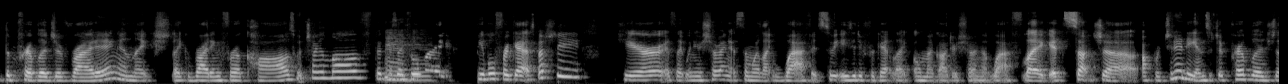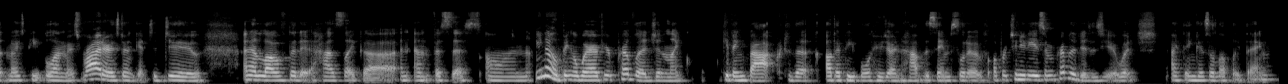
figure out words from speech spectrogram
the privilege of writing and like sh- like writing for a cause, which I love because mm-hmm. I feel mm-hmm. like people forget, especially here it's like when you're showing it somewhere like WEF, it's so easy to forget like, oh my God, you're showing at WEF. Like it's such a opportunity and such a privilege that most people and most writers don't get to do. And I love that it has like a an emphasis on, you know, being aware of your privilege and like giving back to the other people who don't have the same sort of opportunities and privileges as you, which I think is a lovely thing.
